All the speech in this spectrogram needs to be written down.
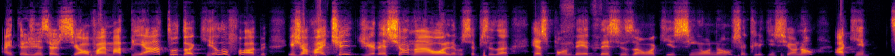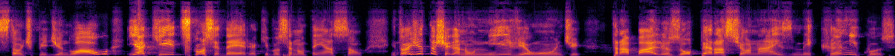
a inteligência artificial vai mapear tudo aquilo, Fábio, e já vai te direcionar. Olha, você precisa responder decisão aqui sim ou não, você clica em sim ou não, aqui estão te pedindo algo, e aqui desconsidere, aqui você não tem ação. Então a gente está chegando num nível onde trabalhos operacionais mecânicos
